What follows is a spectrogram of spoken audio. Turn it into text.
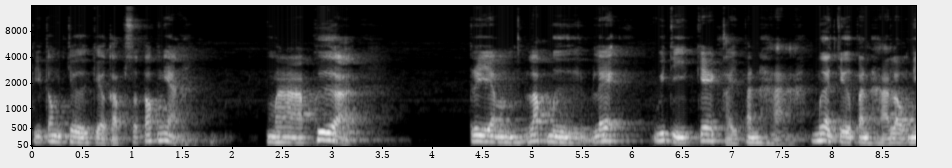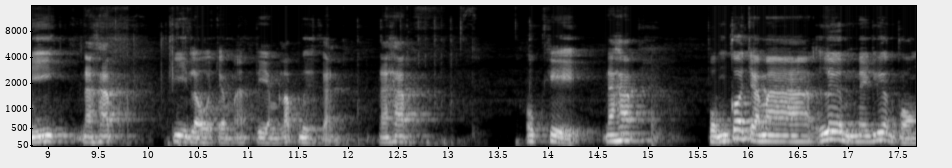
ที่ต้องเจอเกี่ยวกับสต็อกเนี่ยมาเพื่อเตรียมรับมือและวิธีแก้ไขปัญหาเมื่อเจอปัญหาเหล่านี้นะครับ ที่เราจะมาเตรียมรับมือกันนะครับโอเคนะครับ ผมก็จะมาเริ่มในเรื่องของ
